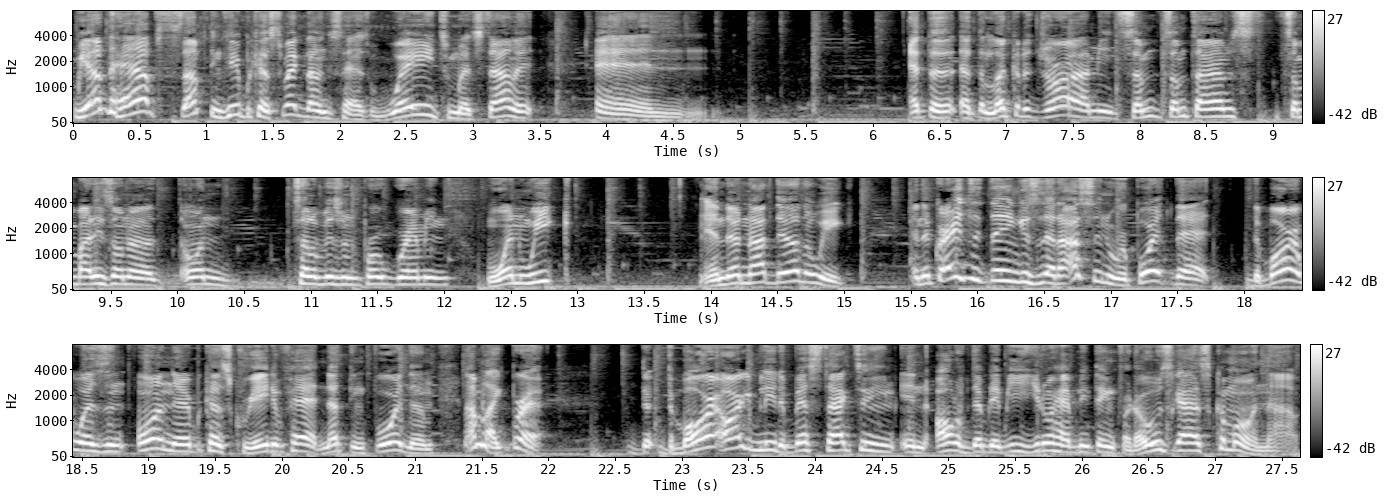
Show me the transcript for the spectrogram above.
we have to have something here because SmackDown just has way too much talent, and at the at the luck of the draw, I mean, some sometimes somebody's on a on television programming one week, and they're not the other week. And the crazy thing is that I seen a report that the bar wasn't on there because creative had nothing for them. And I'm like, bruh, the, bar arguably the best tag team in all of WWE. You don't have anything for those guys. Come on now.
